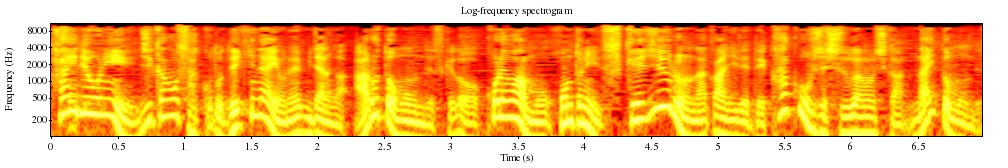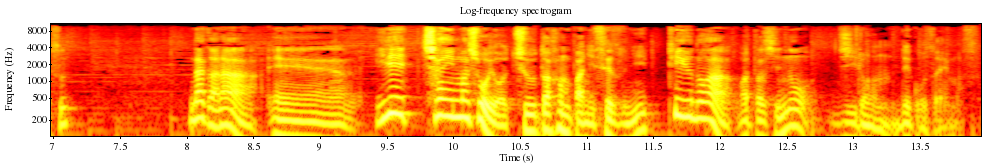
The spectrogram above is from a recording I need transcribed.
大量に時間を割くことできないよね、みたいなのがあると思うんですけど、これはもう本当にスケジュールの中に入れて確保して集団しかないと思うんです。だから、えー、入れちゃいましょうよ、中途半端にせずにっていうのが私の持論でございます。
